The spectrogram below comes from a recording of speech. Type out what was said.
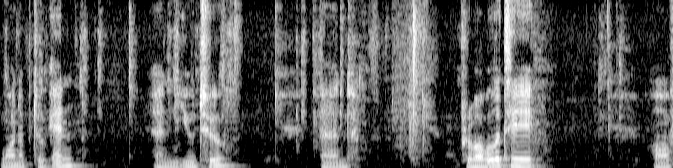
1 up to n and u2 and probability of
